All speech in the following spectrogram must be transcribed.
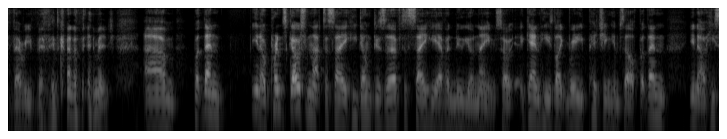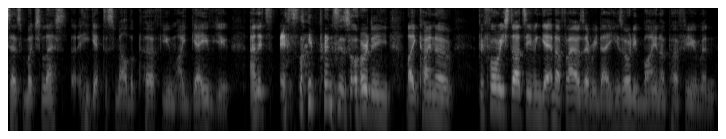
very vivid kind of image, um, but then you know, Prince goes from that to say he don't deserve to say he ever knew your name. So again, he's like really pitching himself. But then, you know, he says much less uh, he get to smell the perfume I gave you, and it's it's like Prince is already like kind of before he starts even getting her flowers every day, he's already buying her perfume, and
